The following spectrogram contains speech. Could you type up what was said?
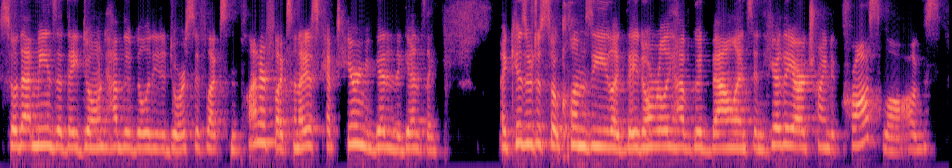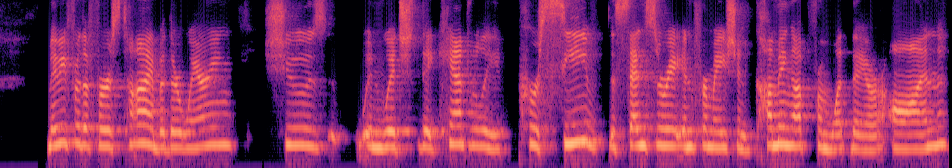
So that means that they don't have the ability to dorsiflex and plantar flex. And I just kept hearing again and again, it's like, my kids are just so clumsy, like they don't really have good balance. And here they are trying to cross logs, maybe for the first time, but they're wearing shoes in which they can't really perceive the sensory information coming up from what they are on.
